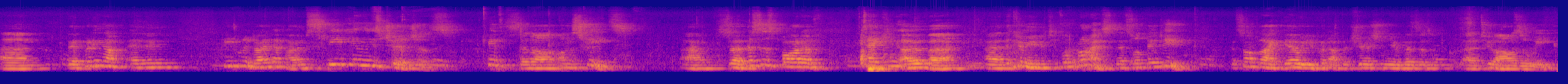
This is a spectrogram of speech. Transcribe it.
Um, they're putting up, and then people who don't have homes sleep in these churches, kids that are on the streets. Um, so this is part of taking over uh, the community for Christ. That's what they do. It's not like, oh, you put up a church and you visit uh, two hours a week.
